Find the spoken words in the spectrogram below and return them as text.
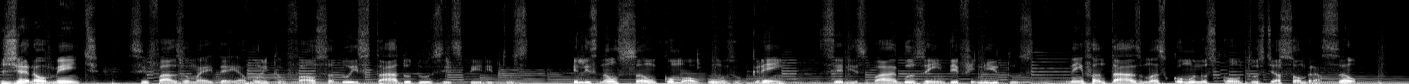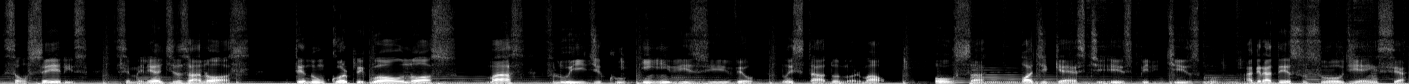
Geralmente se faz uma ideia muito falsa do estado dos espíritos. Eles não são, como alguns o creem, seres vagos e indefinidos, nem fantasmas como nos contos de assombração. São seres semelhantes a nós, tendo um corpo igual ao nosso, mas fluídico e invisível no estado normal. Ouça podcast Espiritismo. Agradeço sua audiência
